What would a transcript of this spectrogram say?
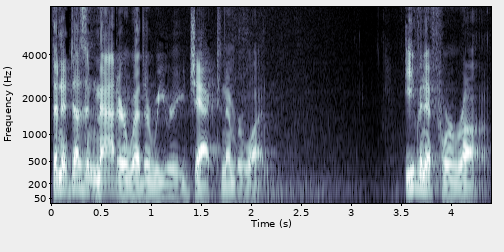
then it doesn't matter whether we reject number one, even if we're wrong.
